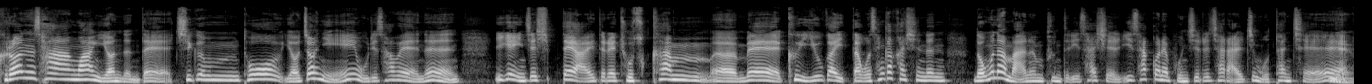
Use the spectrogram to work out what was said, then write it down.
그런 상황이었는데 지금도 여전히 우리 사회에는 이게 이제 10대 아이들의 조숙함에 그 이유가 있다고 생각하시는 너무나 많은 분들이 사실 이 사건의 본질을 잘 알지 못한 채 네.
